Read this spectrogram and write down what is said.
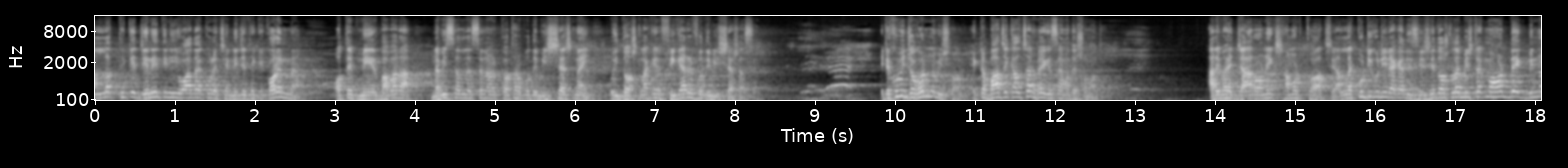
আল্লাহ থেকে জেনে তিনি ওয়াদা করেছেন, নিজে থেকে করেন না। অতএব মেয়ের বাবারা, নবী সাল্লাহ সাল্লামের কথার প্রতি বিশ্বাস নাই, ওই দশ লাখের ফিগারের প্রতি বিশ্বাস আছে। এটা খুবই জঘন্য বিষয়। একটা বাজে কালচার হয়ে গেছে আমাদের সমাজে। আরে ভাই, যার অনেক সামর্থ্য আছে, আল্লাহ কোটি কোটি টাকা দিয়েছে, সে দশ লাখ বিশ টাকা মহর দেখ, ভিন্ন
